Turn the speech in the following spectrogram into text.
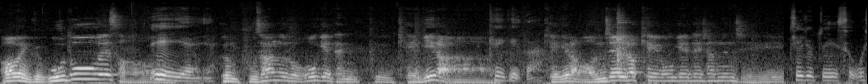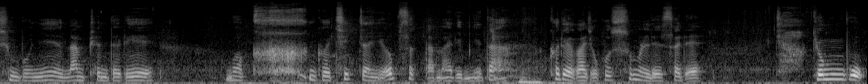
어머님 그 우도에서 예, 예, 예. 그럼 부산으로 오게 된 그 계기랑 계기가. 계기랑 언제 이렇게 오게 되셨는지 제주도에서 오신 분이 남편들이 뭐 큰 그 직장이 없었단 말입니다. 그래가지고 24살에 자, 경북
